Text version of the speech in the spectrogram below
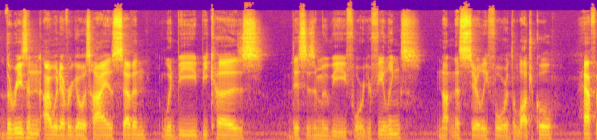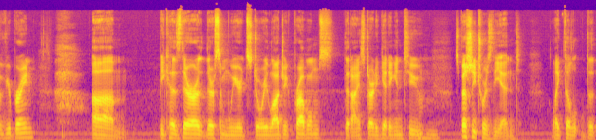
the reason I would ever go as high as seven would be because this is a movie for your feelings, not necessarily for the logical half of your brain. Um, because there are there's some weird story logic problems that I started getting into, Mm-hmm. especially towards the end. Like the the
